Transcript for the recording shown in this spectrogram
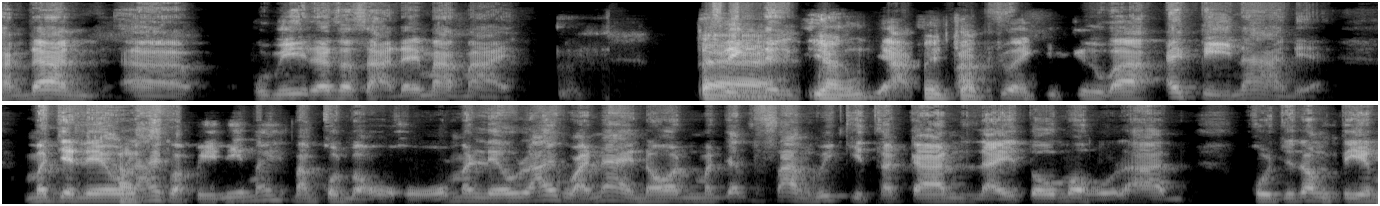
ทางด้านเอ่อภูมิรัฐศาสตร์ได้มากมาย แต่สิ่งหนึ่งที่ยังผมอยากไม่จบช่วยคิดคือว่าไอ้ปีหน้าเนี่ย มันจะเลวครับร้ายกว่าปีนี้ไหมบางคนบอกว่าโอ้โห มันเลวร้ายกว่าแน่นอน มันจะสร้างวิกฤตการณ์ใหญ่โตมโหฬารคุณจะต้องเตรียม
